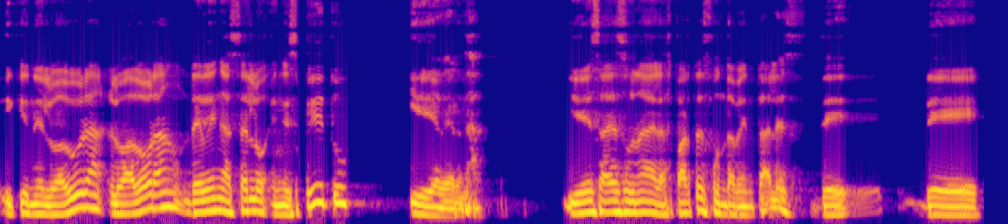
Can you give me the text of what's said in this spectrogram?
y quienes lo, adora, lo adoran deben hacerlo en espíritu y de verdad. Y esa es una de las partes fundamentales de, de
